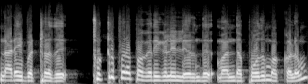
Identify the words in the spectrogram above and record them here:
நடைபெற்றது. சுற்றுப்புற பகுதிகளில் இருந்து வந்த பொதுமக்களும்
